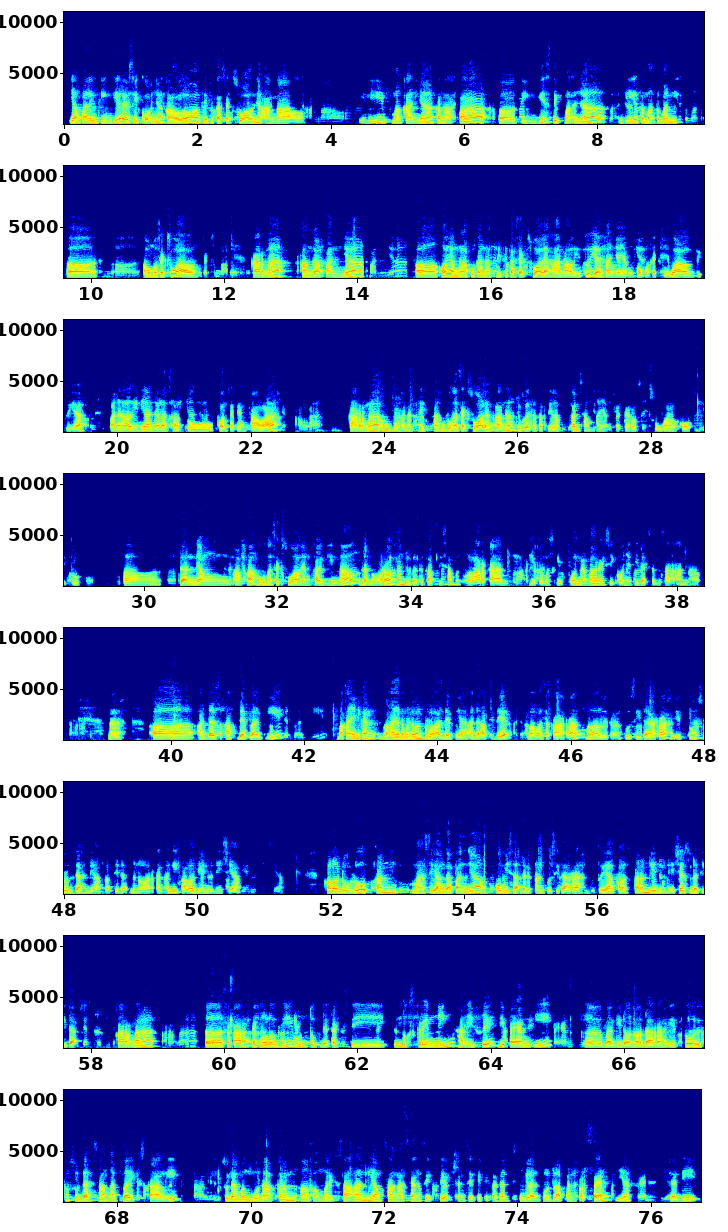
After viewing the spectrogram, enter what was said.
Yang paling tinggi resikonya kalau aktivitas seksualnya anal. Ini makanya kenapa uh, tinggi stigmanya di teman-teman uh, homoseksual. Karena anggapannya uh, oh yang melakukan aktivitas seksual yang anal itu ya hanya yang homoseksual gitu ya. Padahal ini adalah satu konsep yang salah karena hubungan aktif uh, hubungan seksual yang anal juga tetap dilakukan sama yang heteroseksual kok gitu. Uh, dan yang apa hubungan seksual yang vaginal dan oral kan juga tetap bisa menularkan gitu. Meskipun memang resikonya tidak sebesar anal. Nah uh, ada update lagi. Makanya ini kan makanya teman-teman perlu update ya. Ada update bahwa sekarang melalui transfusi darah itu sudah dianggap tidak menularkan lagi kalau di Indonesia kalau dulu kan masih anggapannya oh bisa dari transfusi darah gitu ya. Kalau sekarang di Indonesia sudah tidak. Karena uh, sekarang teknologi untuk deteksi untuk screening HIV di PMI uh, bagi donor darah itu itu sudah sangat baik sekali. Sudah menggunakan uh, pemeriksaan yang sangat sensitif, sensitivitasnya 98% ya. Jadi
